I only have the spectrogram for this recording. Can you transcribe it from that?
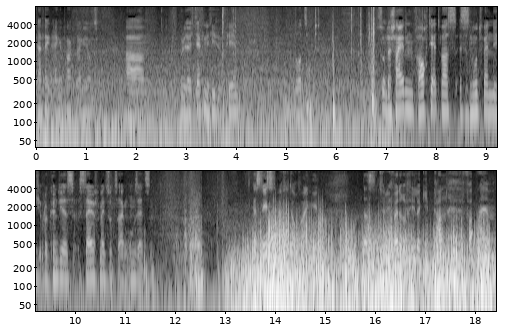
Perfekt eingepackt, danke Jungs. Ähm, würde ich euch definitiv empfehlen, dort zu unterscheiden, braucht ihr etwas, ist es notwendig oder könnt ihr es self-made sozusagen umsetzen. Als nächstes möchte ich darauf eingehen, dass es natürlich weitere Fehler geben kann. Vor allem,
